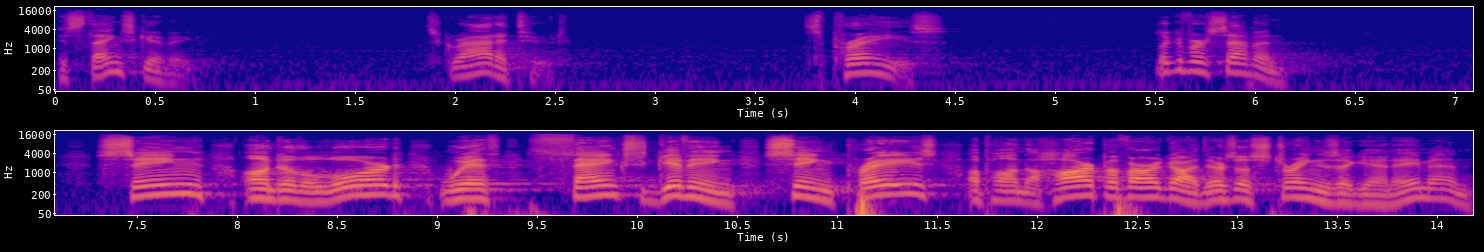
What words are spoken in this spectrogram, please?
It's thanksgiving, it's gratitude, it's praise. Look at verse 7. Sing unto the Lord with thanksgiving. Sing praise upon the harp of our God. There's those strings again. Amen.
